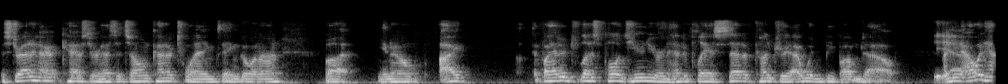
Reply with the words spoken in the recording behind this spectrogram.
The Stratocaster has its own kind of twang thing going on. But, you know, I if I had a Les Paul Jr. and had to play a set of country, I wouldn't be bummed out. Yeah. I mean, I would have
